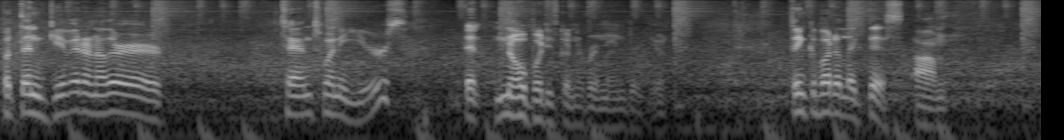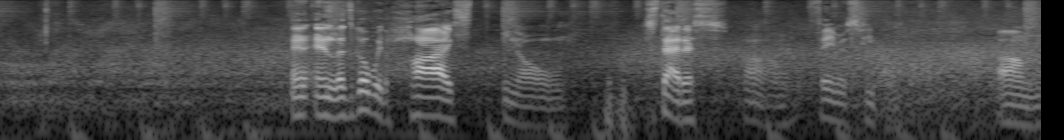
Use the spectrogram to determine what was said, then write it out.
But then give it another 10, 20 years, then nobody's going to remember you think about it like this um, and, and, let's go with high you know status uh, famous people. Um,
